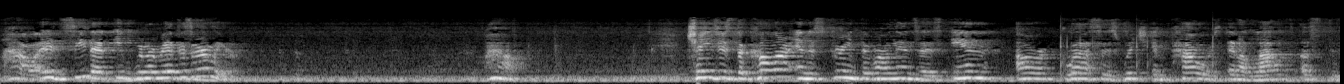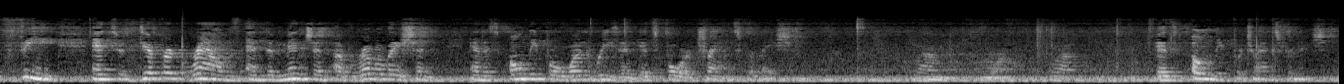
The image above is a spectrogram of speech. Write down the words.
Wow, I didn't see that even when I read this earlier. Wow. Changes the color and the strength of our lenses in our glasses, which empowers and allows us to see into different realms and dimension of revelation. And it's only for one reason it's for transformation. Wow. Wow. It's only for transformation.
